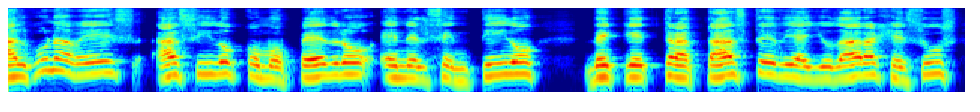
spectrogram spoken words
¿Alguna vez has sido como Pedro en el sentido de que trataste de ayudar a Jesús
